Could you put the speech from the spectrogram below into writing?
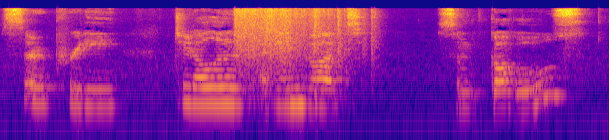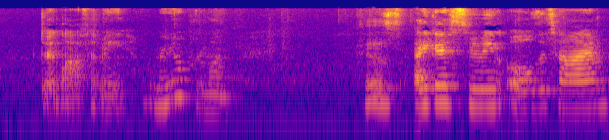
So pretty. $2. I then got some goggles. Don't laugh at me. Maybe I'll put them on. Because I go swimming all the time.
